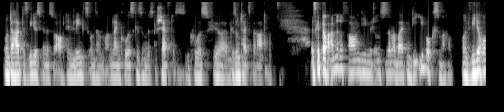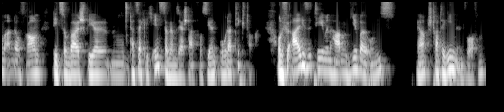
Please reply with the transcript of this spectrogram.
Unterhalb des Videos findest du auch den Link zu unserem Online-Kurs Gesundes Geschäft. Das ist ein Kurs für Gesundheitsberater. Es gibt auch andere Frauen, die mit uns zusammenarbeiten, die E-Books machen. Und wiederum andere Frauen, die zum Beispiel hm, tatsächlich Instagram sehr stark forcieren oder TikTok. Und für all diese Themen haben wir bei uns ja, Strategien entworfen,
